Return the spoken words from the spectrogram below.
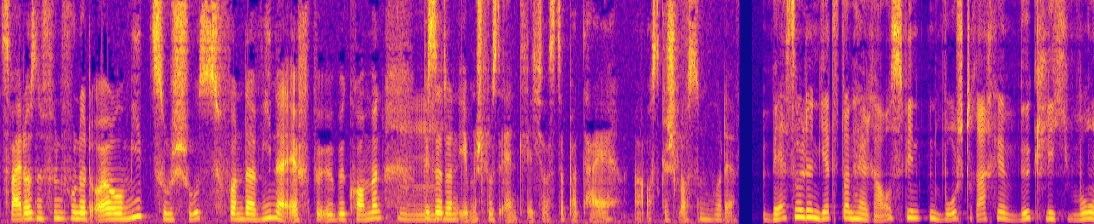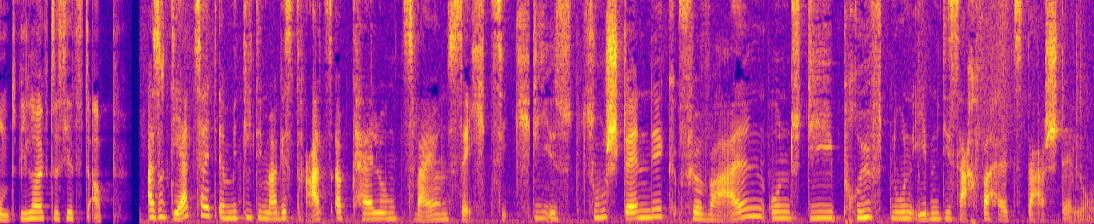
2500 Euro Mietzuschuss von der Wiener FPÖ bekommen, mhm. bis er dann eben schlussendlich aus der Partei äh, ausgeschlossen wurde. Wer soll denn jetzt dann herausfinden, wo Strache wirklich wohnt? Wie läuft das jetzt ab? Also derzeit ermittelt die Magistratsabteilung 62. Die ist zuständig für Wahlen und die prüft nun eben die Sachverhaltsdarstellung.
